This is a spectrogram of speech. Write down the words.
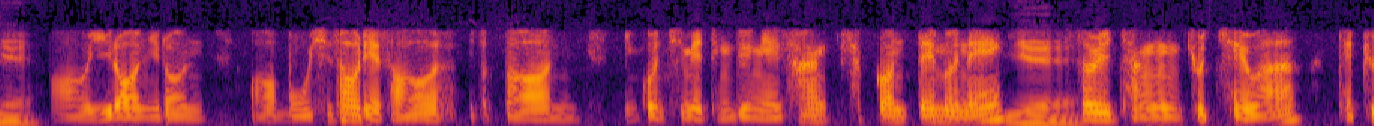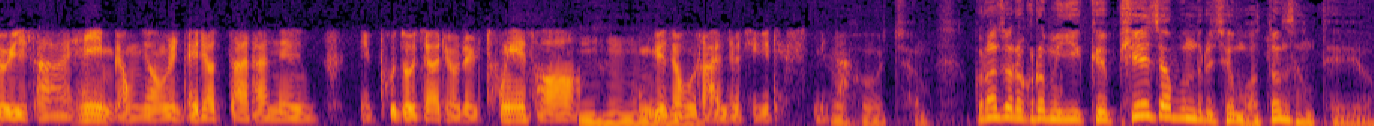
예. 어, 이런 이런 어, 모 시설에서 있었던 인권 침해 등등의 사, 사건 때문에 예. 시설장 교체와 대표이사 해임 명령을 내렸다라는 이 보도 자료를 통해서 음흠. 공개적으로 알려지게 됐습니다. 어허, 참. 그나저나 그러면 이 그 피해자분들은 지금 어떤 상태예요?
